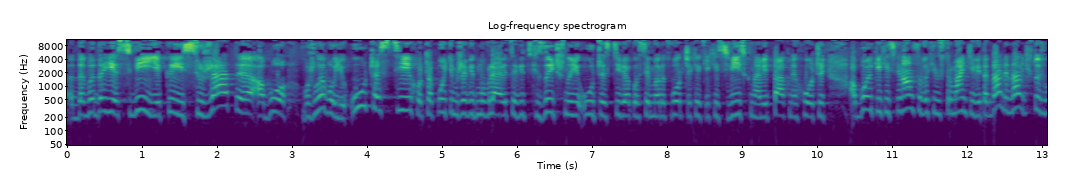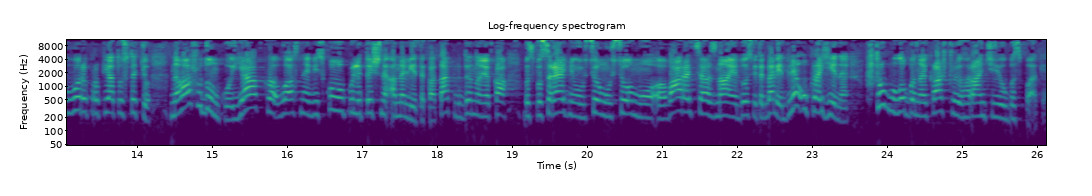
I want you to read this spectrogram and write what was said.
видає свій якийсь сюжет е, або можливої участі, хоча потім вже відмовляються від фізичної участі в якості миротворчих якихось військ, навіть так не хочуть, або якихось фінансових інструментів і так далі. Навіть хтось говорить про п'яту статтю. На вашу думку, як власне військово-політична аналітика, так людина, яка безпосередньо в цьому всьому е, вариться, знає досвід і так далі для України, що було би найкращою гарантією безпеки?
